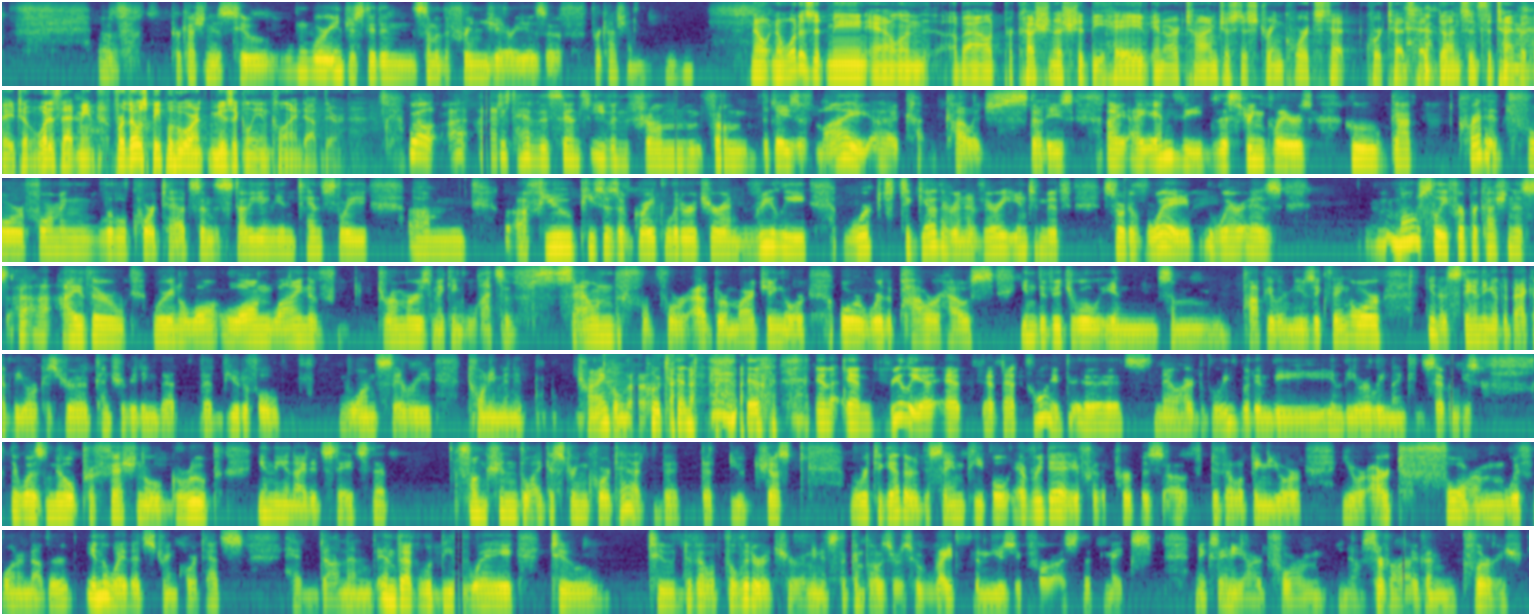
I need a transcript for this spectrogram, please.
of percussionists who were interested in some of the fringe areas of percussion. Mm-hmm. Now, now, what does it mean, Alan, about percussionists should behave in our time just as string quartet, quartets had done since the time of Beethoven? What does that mean for those people who aren't musically inclined out there? Well, I, I just have the sense, even from from the days of my uh, co- college studies, I, I envied the string players who got credit for forming little quartets and studying intensely um, a few pieces of great literature and really worked together in a very intimate sort of way. Whereas mostly for percussionists, either we're in a long line of drummers making lots of sound for, for outdoor marching or or were the powerhouse individual in some popular music thing or you know standing at the back of the orchestra contributing that that beautiful once every 20 minute triangle note. And, and and really at at that point uh, it's now hard to believe but in the in the early 1970s there was no professional group in the United States that functioned like a string quartet that that you just were together the same people every day for the purpose of developing your your art form with one another in the way that string quartets had done. And and that would be the way to to develop the literature. I mean, it's the composers who write the music for us that makes makes any art form, you know, survive and flourish.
